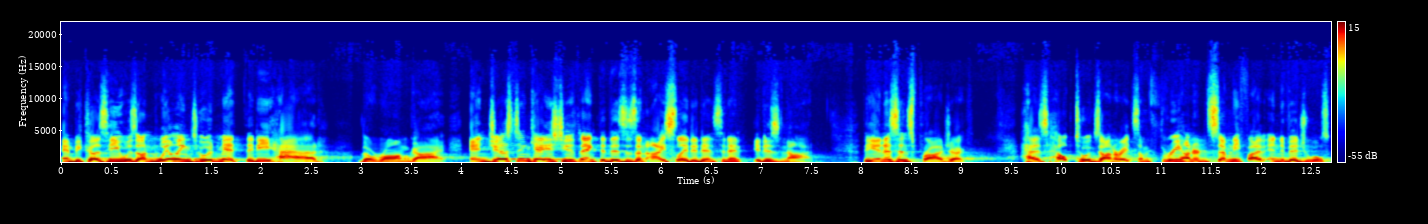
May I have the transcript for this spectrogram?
and because he was unwilling to admit that he had the wrong guy. And just in case you think that this is an isolated incident, it is not. The Innocence Project has helped to exonerate some 375 individuals,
